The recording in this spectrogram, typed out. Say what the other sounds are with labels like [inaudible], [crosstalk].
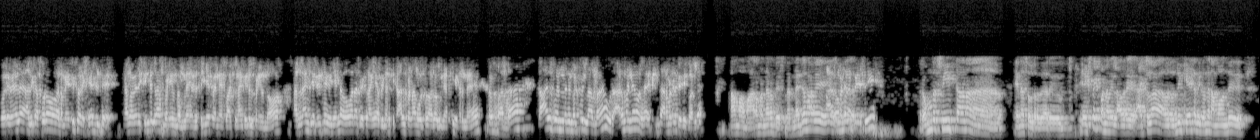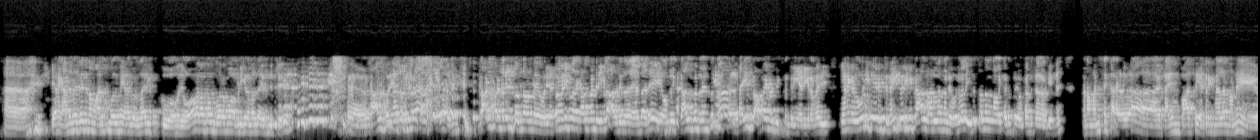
ஒருவேளை அதுக்கப்புறம் நம்ம எபிசோட கேட்டுட்டு நம்ம வேற கிண்டல் எல்லாம் பண்ணியிருந்தோம்ல. இந்த சிங்க பெண்ணை பாட்டு எல்லாம் கிண்டல் பண்ணியிருந்தோம். அதெல்லாம் கேட்டுட்டு இவங்க என்ன ஓவரா பேசுறாங்க அப்படின்னு நினைச்சு கால் பண்ணாம விட்டுருவாரோ அப்படின்னு நினைச்சிட்டு இருந்தேன். பார்த்தா கால் பண்ணது மட்டும் இல்லாம ஒரு அரை மணி நேரம் இல்ல இந்த அரை மணி நேரம் பேசிப்பார்ல ஆமா ஆமா அரை மணி நேரம் பேசினார். நிஜமாவே அரை மணி நேரம் பேசி ரொம்ப ஸ்வீட்டான என்ன சொல்றது அது எக்ஸ்பெக்ட் பண்ணவே இல்லை. அவரு ஆக்சுவலா அவர் வந்து கேட்டதுக்கு வந்து நம்ம வந்து எனக்கு அந்த மெசேஜ் நம்ம அனுப்பும் போதுமே எனக்கு ஒரு மாதிரி கொஞ்சம் ஓவரா தான் போறோமோ அப்படிங்கிற மாதிரி தான் இருந்துச்சு. கால் கால் பண்றேன்னு சொன்ன உடனே ஒரு எட்டரை மணிக்கு மேல கால் பண்றீங்களா? அப்படின்னு ஏன்டா டேய் உங்களுக்கு கால் பண்றேன்னு சொன்னா டைம் அப்பாயின்மெண்ட் ஃபிக்ஸ் பண்றீங்க அப்படிங்கிற மாதிரி. எனக்கு அது ஓடிட்டே இருந்துச்சு. நைட் வரைக்கும் கால் வரலன்னு ஒருவேளை இது சொன்னதுனால கடுப்பை உட்காந்துட்டாரு அப்படின்னு. ஆனா மனுஷன் கரெக்டா டைம் பார்த்து எட்டரைக்கு மேல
